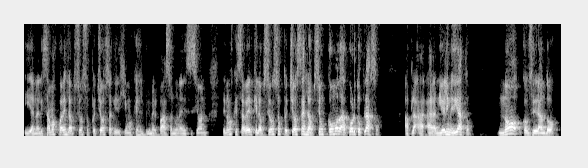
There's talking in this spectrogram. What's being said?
y analizamos cuál es la opción sospechosa, que dijimos que es el primer paso en una decisión, tenemos que saber que la opción sospechosa es la opción cómoda a corto plazo, a, nivel inmediato, no considerando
